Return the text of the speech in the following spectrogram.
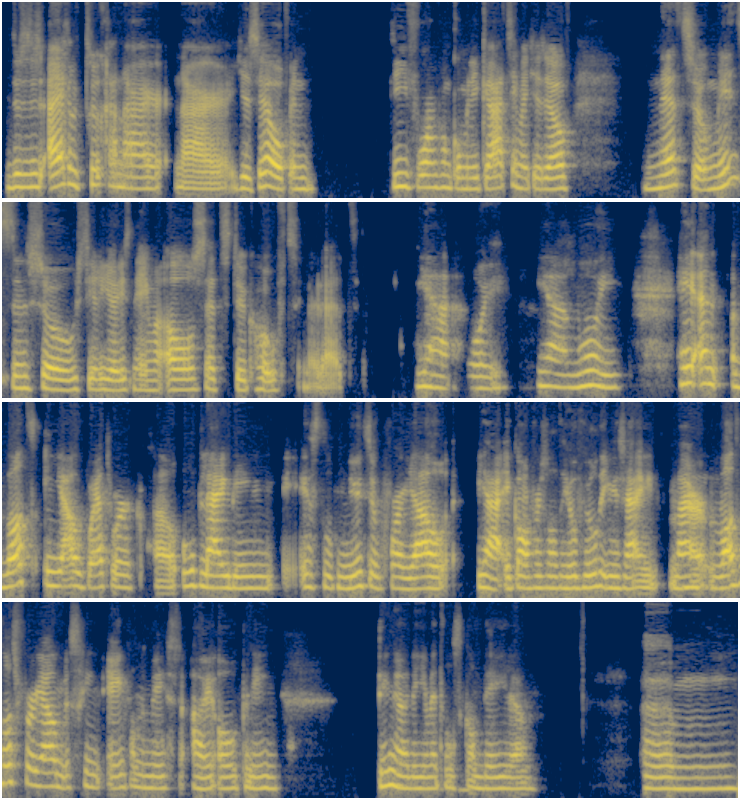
dus het is eigenlijk teruggaan naar, naar jezelf en die vorm van communicatie met jezelf net zo minstens zo serieus nemen als het stuk hoofd, inderdaad. Ja. Mooi. Ja, mooi. Hey, en wat in jouw breathwork uh, opleiding is tot nu toe voor jou? Ja, ik kan verstaan dat heel veel dingen zijn, maar wat was voor jou misschien een van de meest eye-opening dingen die je met ons kan delen? Ehm,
